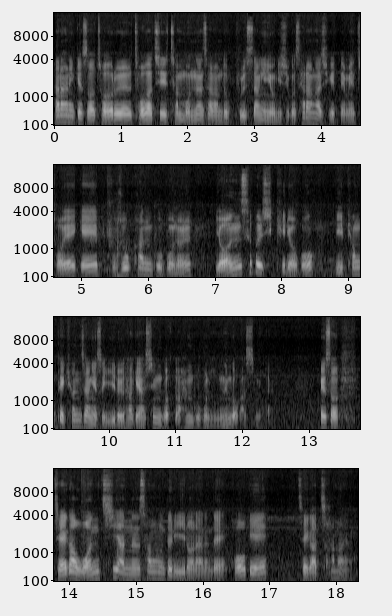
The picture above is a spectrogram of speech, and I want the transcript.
하나님께서 저를 저같이 참 못난 사람도 불쌍히 여기시고 사랑하시기 때문에 저에게 부족한 부분을 연습을 시키려고 이 평택 현장에서 일을 하게 하신 것도 한 부분이 있는 것 같습니다. 그래서 제가 원치 않는 상황들이 일어나는데 거기에 제가 참아요.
